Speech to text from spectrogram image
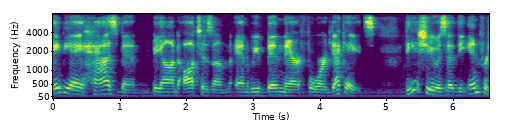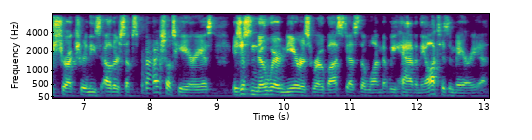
ABA has been beyond autism and we've been there for decades. The issue is that the infrastructure in these other subspecialty areas is just nowhere near as robust as the one that we have in the autism area.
